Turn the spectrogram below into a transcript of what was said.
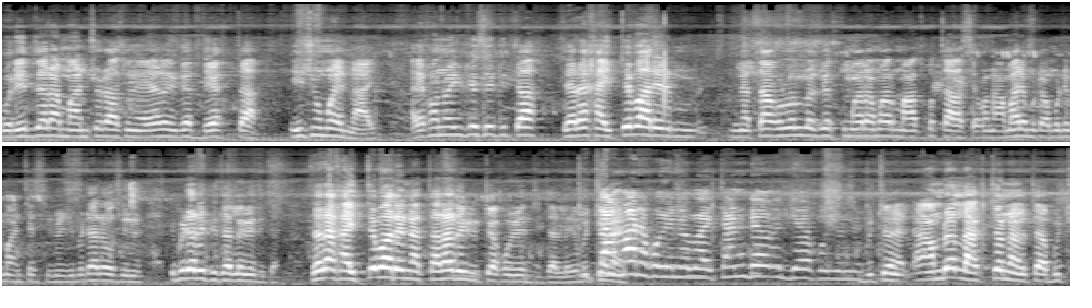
গরিব যারা মানুষের আছেন এরা দেখতা এই সময় নাই। আর এখন হয়ে গেছে কিতা যারা খাইতে পারে নেতাগুলোর লগে তোমার আমার মাত কথা আছে এখন আমার মোটামুটি মানুষের ছিল এবারে ছিল। এবারে কিতা লেগে দিতা। যারা খাইতে পারে না তারা কিতা করে দিতা লাগে বুঝছ বুঝছ না? আমরা লাগতো না ওটা বুঝছ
